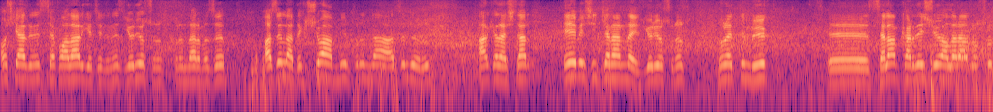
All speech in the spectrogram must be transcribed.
Hoş geldiniz, sefalar getirdiniz. Görüyorsunuz fırınlarımızı hazırladık. Şu an bir fırın daha hazırlıyoruz. Arkadaşlar E5'in kenarındayız. Görüyorsunuz Nurettin Büyük ee, selam kardeş diyor. Allah razı olsun.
